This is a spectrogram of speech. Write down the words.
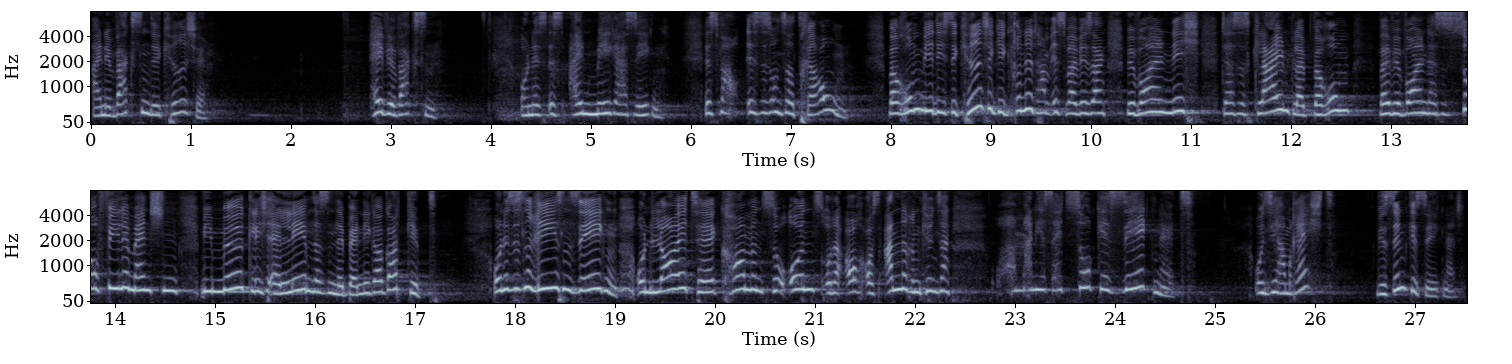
Eine wachsende Kirche. Hey, wir wachsen. Und es ist ein mega Segen. Es, war, es ist unser Traum. Warum wir diese Kirche gegründet haben, ist, weil wir sagen, wir wollen nicht, dass es klein bleibt. Warum? Weil wir wollen, dass es so viele Menschen wie möglich erleben, dass es ein lebendiger Gott gibt. Und es ist ein Riesensegen. Und Leute kommen zu uns oder auch aus anderen Kirchen und sagen, oh Mann, ihr seid so gesegnet. Und sie haben recht. Wir sind gesegnet.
